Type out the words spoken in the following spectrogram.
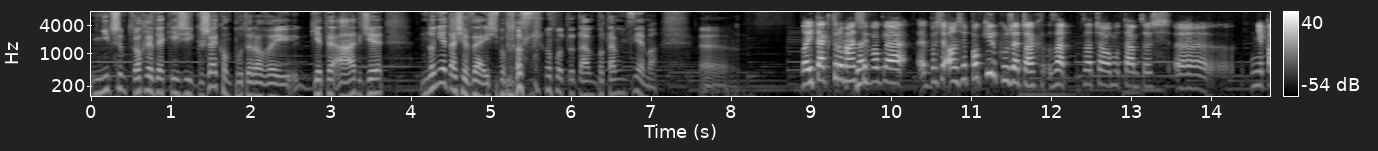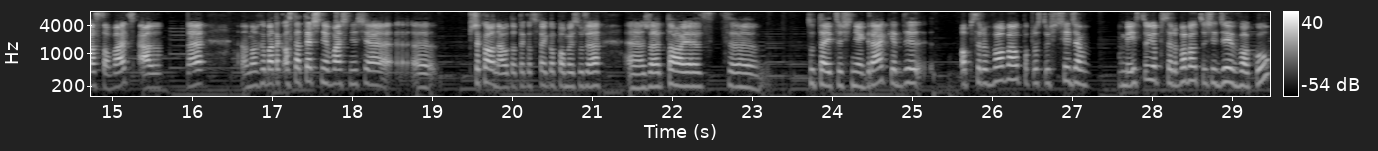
niczym trochę w jakiejś grze komputerowej GTA, gdzie no nie da się wejść po prostu, bo, to tam, bo tam nic nie ma. E, No i tak Truman się w ogóle, bo się, on się po kilku rzeczach za, zaczęło mu tam coś e, nie pasować, ale no chyba tak ostatecznie właśnie się e, przekonał do tego swojego pomysłu, że, e, że to jest e, tutaj coś nie gra, kiedy obserwował, po prostu siedział w miejscu i obserwował, co się dzieje wokół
